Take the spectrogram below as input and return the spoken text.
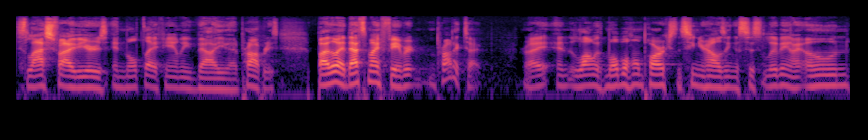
this last five years in multifamily value add properties. By the way, that's my favorite product type, right? And along with mobile home parks and senior housing, assisted living, I own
